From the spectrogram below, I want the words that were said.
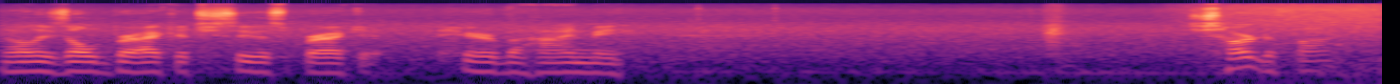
And all these old brackets, you see this bracket here behind me. Just hard to find.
